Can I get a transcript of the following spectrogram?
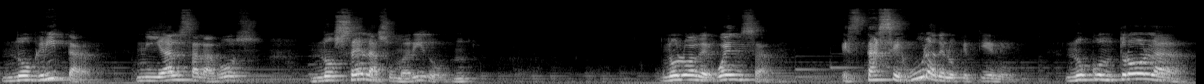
No grita ni alza la voz. No cela a su marido. No lo avergüenza está segura de lo que tiene, no controla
